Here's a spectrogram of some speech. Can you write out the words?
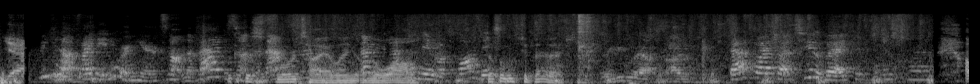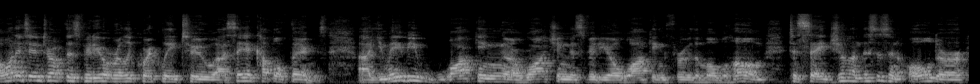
Yeah. We cannot find it anywhere in here. It's not in the back. It's Look at this the floor tiling on the wall. that's in a closet. Doesn't look too bad actually. That's what I thought too, but I couldn't. I wanted to interrupt this video really quickly to uh, say a couple things. Uh, you may be walking or watching this video, walking through the mobile home to say, John, this is an older,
